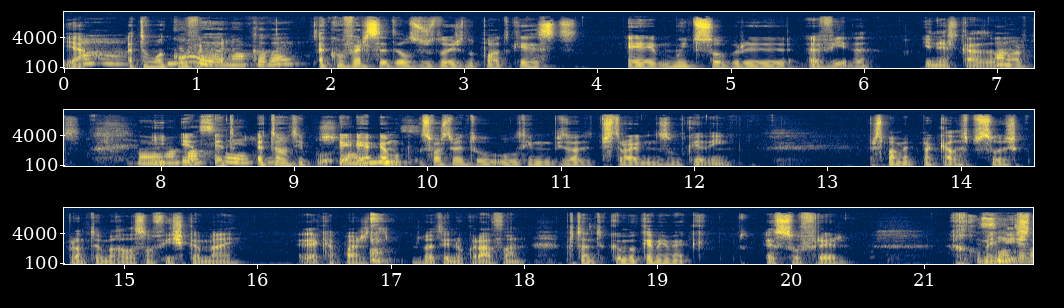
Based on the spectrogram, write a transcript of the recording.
Yeah. então a, Não, eu não acabei. a conversa deles, os dois, no podcast é muito sobre a vida e, neste caso, a Ah, morte. E não é- posso é- ver. Então, tipo, é, é, é um- supostamente o, último episódio destrói-nos um bocadinho. Principalmente para aquelas pessoas que, pronto, têm uma relação fixe com a mãe, é capaz de bater no coração. Portanto, o meu caminho é, que é sofrer. Recomendo Sim, isto.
